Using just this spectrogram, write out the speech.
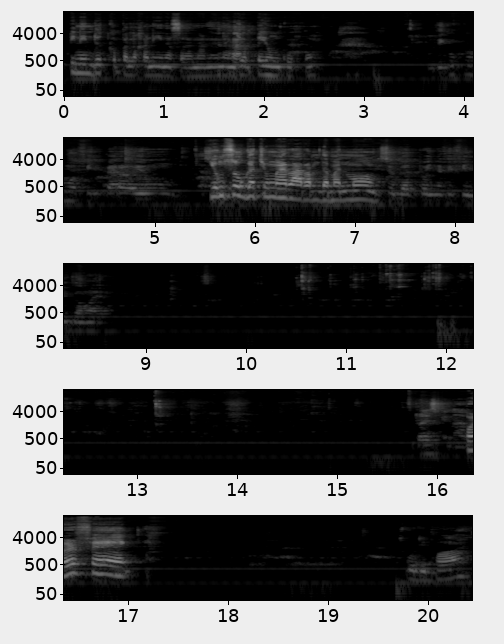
pinindot ko pala kanina sana na nandiyan pa yung kuko. Hindi ko po ma-feel pero yung Yung sugat yung mararamdaman mo. yung sugat po yung nafe-feel ko ngayon. Perfect. O, di ba?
